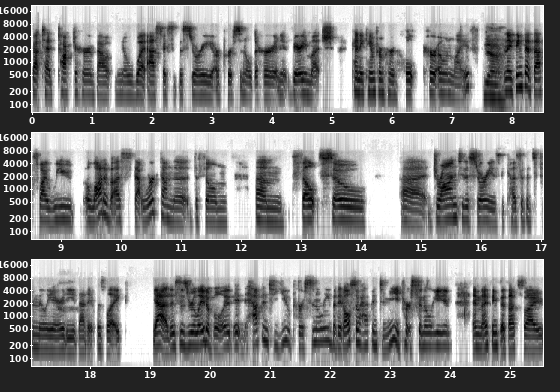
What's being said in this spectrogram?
got to talk to her about you know what aspects of the story are personal to her and it very much kind of came from her whole her own life yeah and i think that that's why we a lot of us that worked on the the film um felt so uh, drawn to the story is because of its familiarity. That it was like, yeah, this is relatable. It it happened to you personally, but it also happened to me personally, and and I think that that's why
